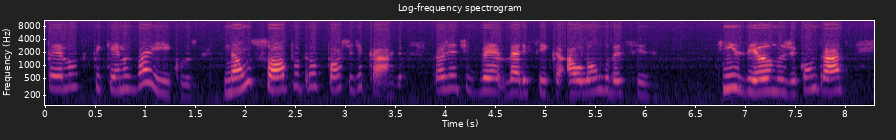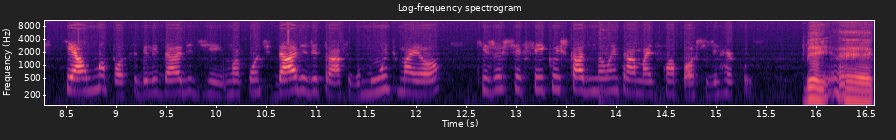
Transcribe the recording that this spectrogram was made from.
pelos pequenos veículos, não só para o transporte de carga. Então, a gente verifica ao longo desses 15 anos de contrato que há uma possibilidade de uma quantidade de tráfego muito maior que justifica o Estado não entrar mais com aposta de recursos. Bem, é,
